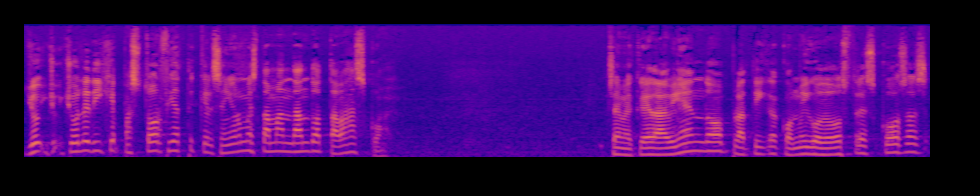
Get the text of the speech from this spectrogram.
yo, yo, le dije, pastor, fíjate que el Señor me está mandando a Tabasco. Se me queda viendo, platica conmigo dos, tres cosas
